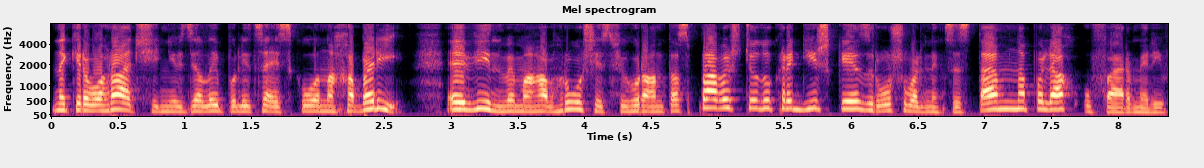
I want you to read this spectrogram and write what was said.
На Кіровоградщині взяли поліцейського на хабарі. Е, Він вимагав гроші з фігуранта справи щодо крадіжки зрошувальних систем на полях у фермерів.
